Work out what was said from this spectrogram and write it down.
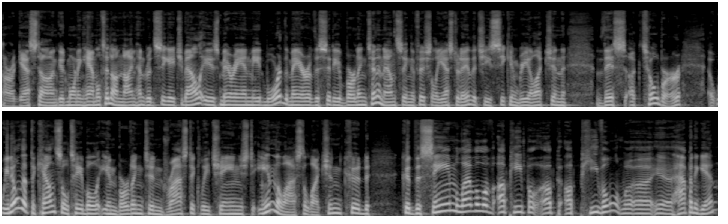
Our guest on Good Morning Hamilton on 900 CHML is Marianne Meed Ward, the mayor of the city of Burlington, announcing officially yesterday that she's seeking re-election this October. We know that the council table in Burlington drastically changed in the last election. Could could the same level of upheaval, up, upheaval uh, uh, happen again?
